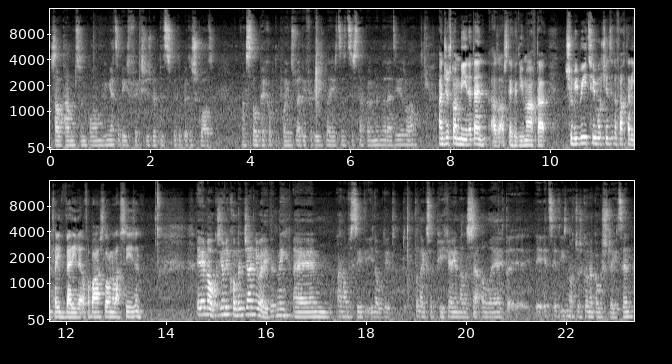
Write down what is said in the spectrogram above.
Southampton, Bournemouth, we can get to these fixtures with, this, with, the, with the squad and still pick up the points ready for these players to, to step in when they're ready as well. And just on Mina then, I'll, I'll stick with you Mark, that should we read too much into the fact that he played very little for Barcelona last season? Um, no, because he only come in January, didn't he? Um, and obviously, you know, the, the likes of Piqué and that are settled there. It, it's, it, he's not just going to go straight in.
